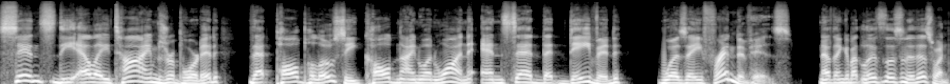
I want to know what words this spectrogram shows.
since the LA Times reported that Paul Pelosi called 911 and said that David was a friend of his. Now, think about let's listen to this one.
